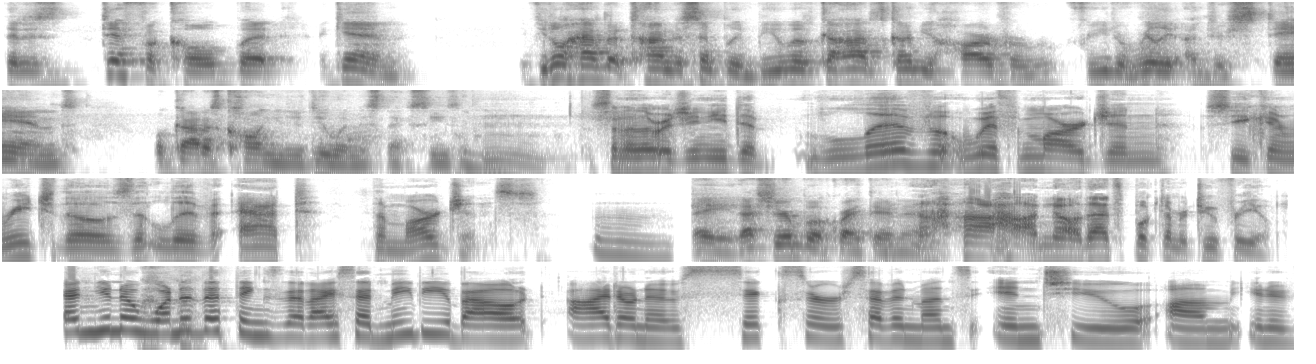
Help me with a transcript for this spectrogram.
that is difficult, but again, if you don't have that time to simply be with God, it's going to be hard for, for you to really understand what God is calling you to do in this next season. Mm. So, in other words, you need to live with margin so you can reach those that live at the margins. Mm. Hey, that's your book right there now. no, that's book number two for you. And you know, one of the things that I said, maybe about I don't know six or seven months into, um, you know,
